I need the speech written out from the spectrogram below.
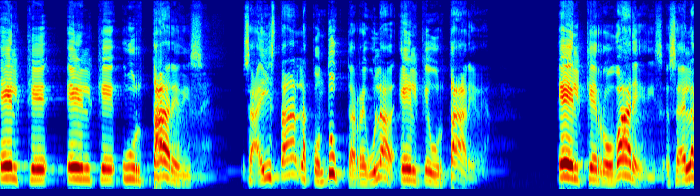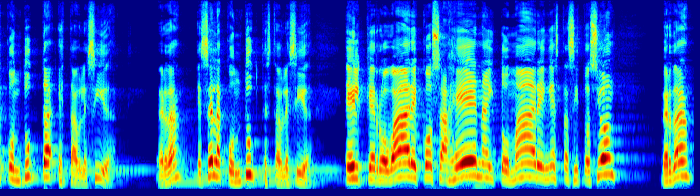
el que, el que hurtare, dice. O sea, ahí está la conducta regulada, el que hurtare, el que robare, dice. O sea, es la conducta establecida, ¿verdad? Esa es la conducta establecida. El que robare cosa ajena y tomar en esta situación, ¿verdad?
